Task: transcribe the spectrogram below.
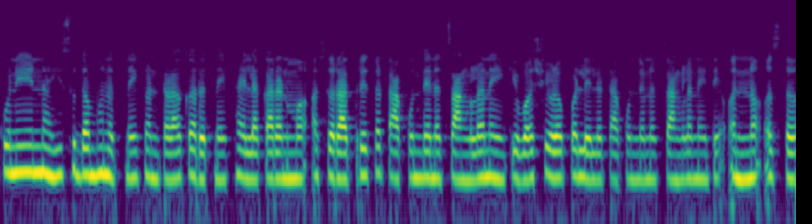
कुणी नाहीसुद्धा म्हणत नाही कंटाळा करत नाही खायला. कारण मग असं रात्रीचं टाकून देणं चांगलं नाही किंवा शेळं पडलेलं टाकून देणं चांगलं नाही ते अन्न असतं.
